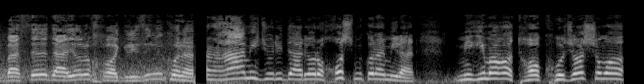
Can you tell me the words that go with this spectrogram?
بستر دریا رو خاکریزی می‌کنن؟ همینجوری دریا رو خوش می‌کنن میرن. میگیم آقا تا کجا شما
